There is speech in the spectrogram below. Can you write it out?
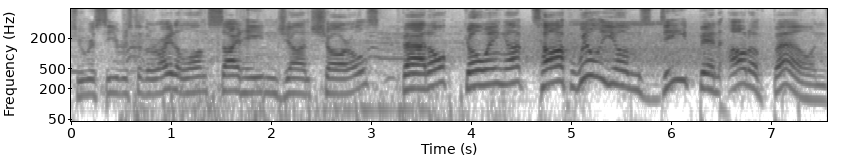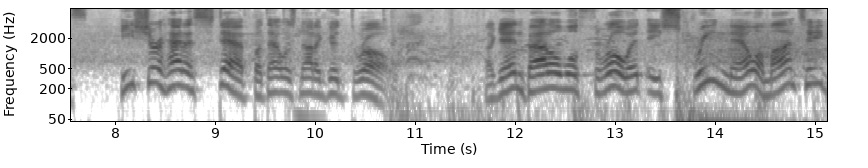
Two receivers to the right alongside Hayden John Charles. Battle going up top. Williams deep and out of bounds. He sure had a step, but that was not a good throw. Again, Battle will throw it. A screen now. Amonte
